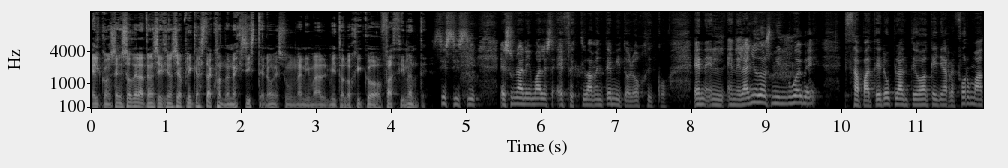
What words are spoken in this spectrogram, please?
El consenso de la transición se aplica hasta cuando no existe, ¿no? Es un animal mitológico fascinante. Sí, sí, sí. Es un animal efectivamente mitológico. En el, en el año 2009, Zapatero planteó aquella reforma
